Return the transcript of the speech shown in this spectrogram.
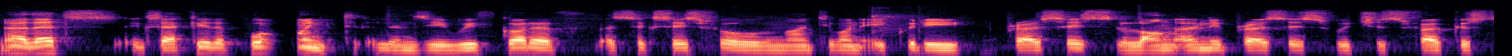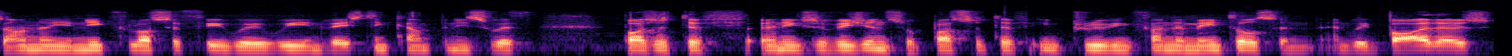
No, that's exactly the point, Lindsay. We've got a, a successful 91 equity process, the long only process, which is focused on a unique philosophy where we invest in companies with positive earnings revisions or positive improving fundamentals, and, and we buy those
